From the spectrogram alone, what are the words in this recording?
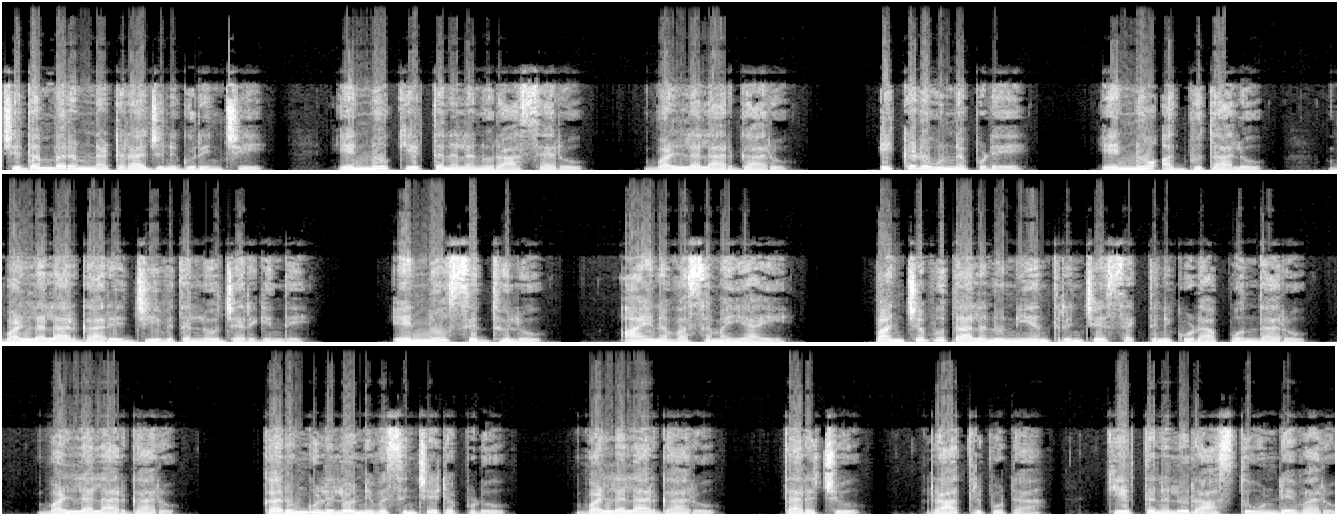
చిదంబరం నటరాజుని గురించి ఎన్నో కీర్తనలను రాశారు వళ్ళలార్గారు ఇక్కడ ఉన్నప్పుడే ఎన్నో అద్భుతాలు వళ్ళలార్గారి జీవితంలో జరిగింది. ఎన్నో సిద్ధులు ఆయన వశమయ్యాయి. పంచభూతాలను నియంత్రించే శక్తిని కూడా పొందారు వళ్ళలార్గారు కరుంగుళిలో నివసించేటప్పుడు వళ్ళలార్గారు తరచూ రాత్రిపూట కీర్తనలు రాస్తూ ఉండేవారు.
